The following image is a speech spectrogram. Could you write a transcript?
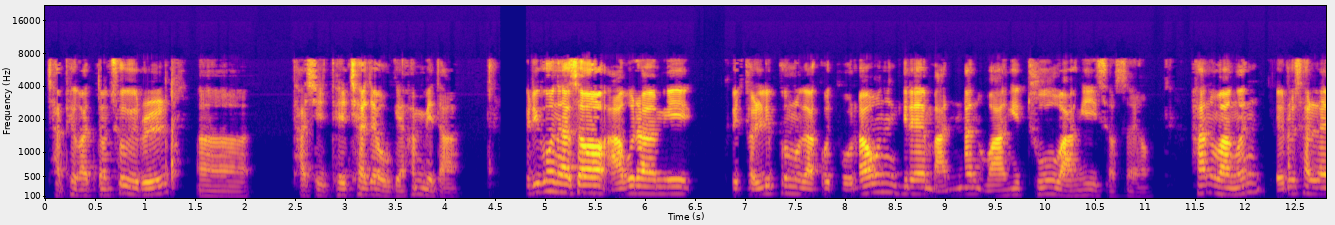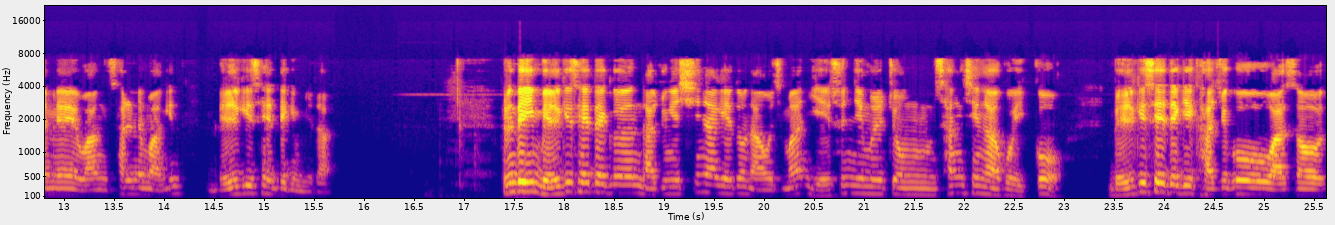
잡혀갔던 소유를 어, 다시 되찾아오게 합니다. 그리고 나서 아브라함이 그 전리품을 갖고 돌아오는 길에 만난 왕이 두 왕이 있었어요. 한 왕은 예루살렘의 왕 살렘 왕인 멜기세덱입니다. 그런데 이 멜기세덱은 나중에 신약에도 나오지만 예수님을 좀 상징하고 있고 멜기세덱이 가지고 와서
